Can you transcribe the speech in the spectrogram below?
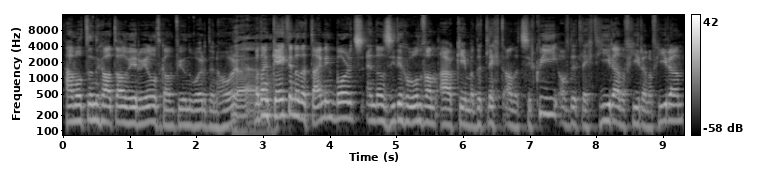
Hamilton gaat alweer wereldkampioen worden, hoor. Ja, ja, Maar dan kijk je naar de timingboards en dan zie je gewoon van, ah oké, maar dit ligt aan het circuit, of dit ligt hier aan, of hier aan, of hier aan.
